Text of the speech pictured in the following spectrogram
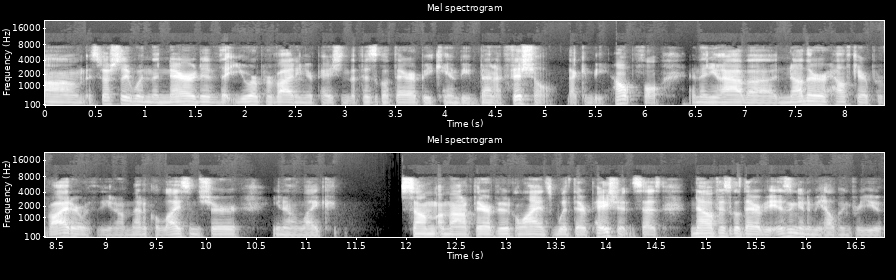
um, especially when the narrative that you are providing your patient, the physical therapy can be beneficial, that can be helpful, and then you have another healthcare provider with you know medical licensure, you know like some amount of therapeutic alliance with their patient says no physical therapy isn't going to be helping for you.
